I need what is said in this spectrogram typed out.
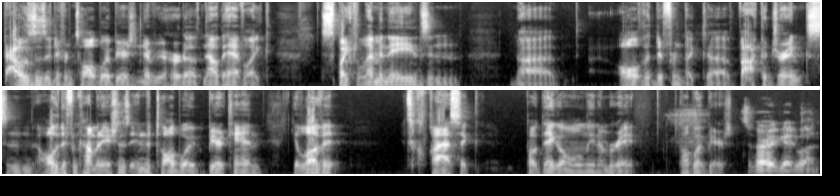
thousands of different tall boy beers you've never even heard of. Now they have like spiked lemonades and uh, all the different like uh, vodka drinks and all the different combinations in the tall boy beer can. You love it. It's classic. Bodega only number eight. Tall boy beers. It's a very good one.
